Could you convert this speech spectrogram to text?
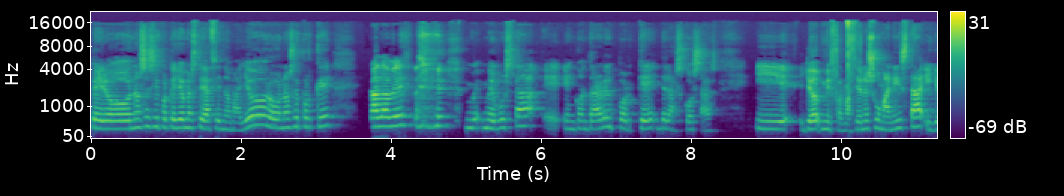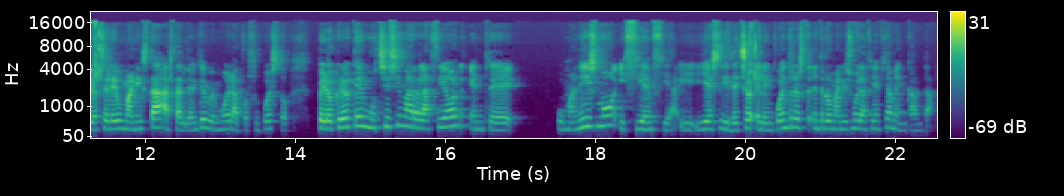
pero no sé si porque yo me estoy haciendo mayor o no sé por qué, cada vez me gusta eh, encontrar el porqué de las cosas. Y yo, mi formación es humanista y yo seré humanista hasta el día en que me muera, por supuesto. Pero creo que hay muchísima relación entre humanismo y ciencia. Y, es, y de hecho, el encuentro entre el humanismo y la ciencia me encanta.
